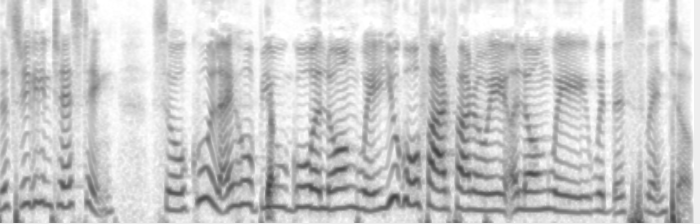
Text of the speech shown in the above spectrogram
That's really interesting. So cool. I hope you yep. go a long way. You go far, far away, a long way with this venture.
